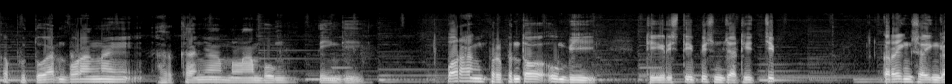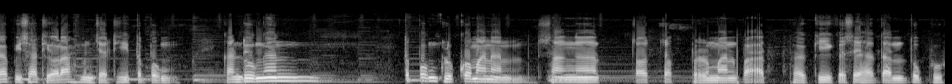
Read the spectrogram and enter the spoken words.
kebutuhan porang naik harganya melambung tinggi. Porang berbentuk umbi diiris tipis menjadi chip kering sehingga bisa diolah menjadi tepung. Kandungan tepung glukomanan sangat cocok bermanfaat bagi kesehatan tubuh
